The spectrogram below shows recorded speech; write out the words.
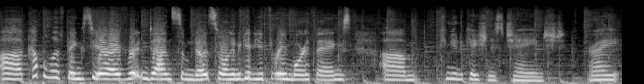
Uh, a couple of things here. I've written down some notes, so I'm going to give you three more things. Um, communication has changed, right?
